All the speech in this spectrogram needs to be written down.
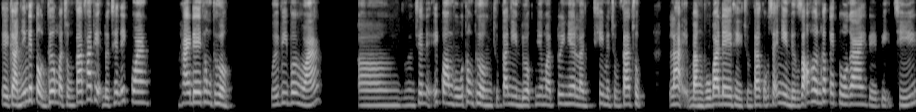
kể cả những cái tổn thương mà chúng ta phát hiện được trên X quang 2D thông thường với vi vôi hóa. Uh, trên X quang vú thông thường chúng ta nhìn được nhưng mà tuy nhiên là khi mà chúng ta chụp lại bằng vú 3D thì chúng ta cũng sẽ nhìn được rõ hơn các cái tua gai về vị trí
